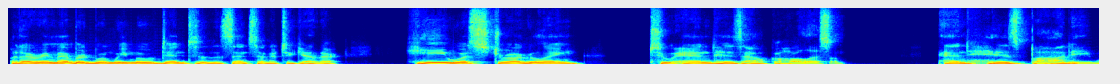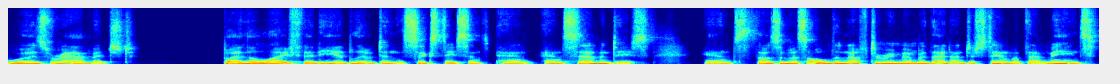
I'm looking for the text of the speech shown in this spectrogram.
But I remembered when we moved into the Zen Center together, he was struggling to end his alcoholism. And his body was ravaged by the life that he had lived in the 60s and, and, and 70s. And those of us old enough to remember that understand what that means.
